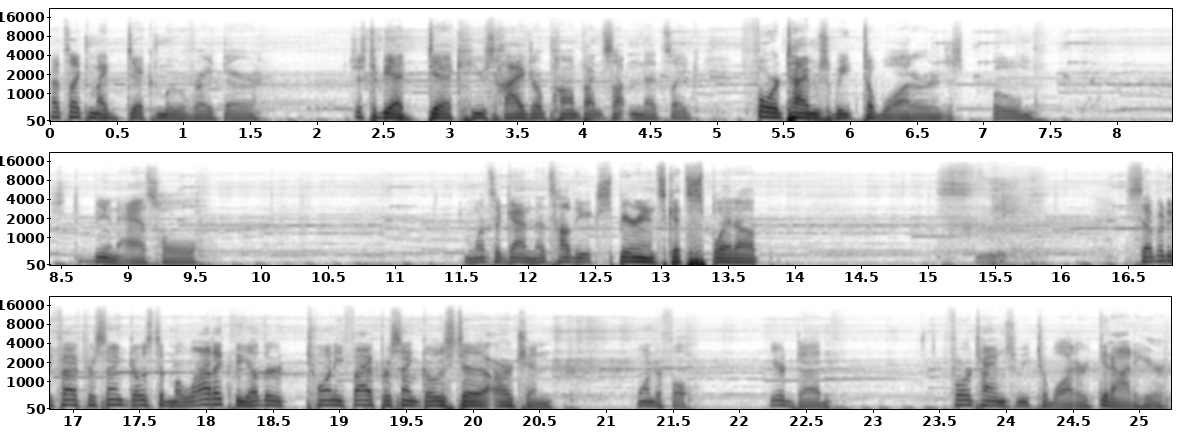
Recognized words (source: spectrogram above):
That's like my dick move right there. Just to be a dick, use Hydro Pump on something that's like four times a week to water and just boom. Just to be an asshole. And once again, that's how the experience gets split up. 75% goes to Melodic, the other 25% goes to Archen. Wonderful. You're dead. Four times a week to water. Get out of here.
